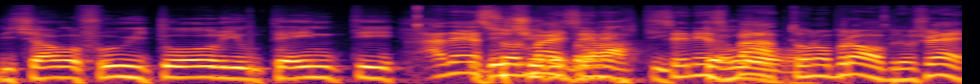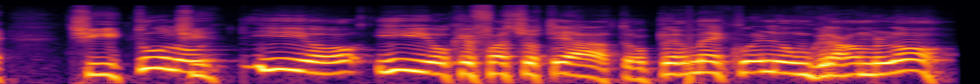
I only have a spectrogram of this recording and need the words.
diciamo, fruitori, utenti, Adesso ormai se ne, se ne sbattono loro. proprio, cioè ci, Tu non- ci- io, io che faccio teatro, per me quello è un gramlò.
